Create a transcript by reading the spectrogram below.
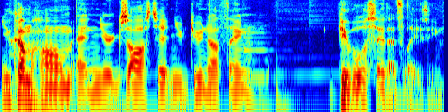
you come home and you're exhausted and you do nothing, people will say that's lazy.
